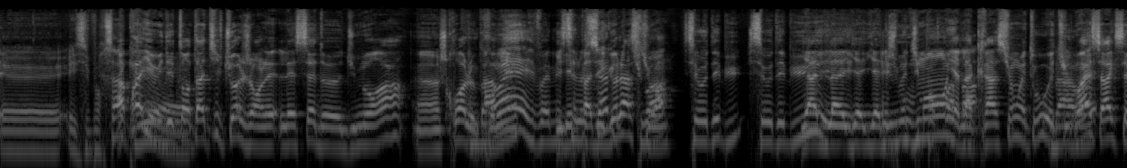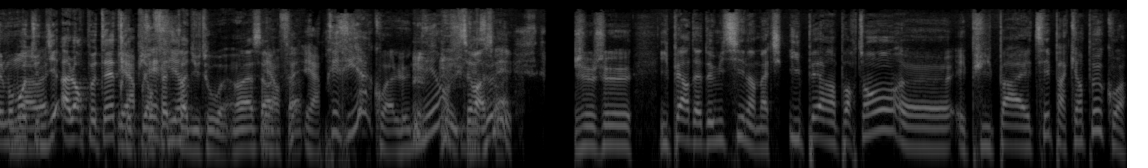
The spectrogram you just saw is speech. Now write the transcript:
Euh, et c'est pour ça. Après, que, il y a eu des euh, tentatives, tu vois, genre l'essai de, du Mora, euh, je crois, le bah premier. ouais, ouais, mais il est pas seul, dégueulasse, tu vois. C'est au début, c'est au début. Il y a, de la- et- il y a, il y a et du je me dis mouvement, il y a de la création et tout. Et Bah tu, ouais, ouais. c'est vrai que c'est le moment où Bah tu te dis alors peut-être, Et et, puis en fait rien. pas du tout. Ouais, ouais c'est Et, vrai. en fait- et après rien quoi, le néant. C'est vrai, désolé. Je, je, ils perdent à domicile un match hyper important euh, et puis pas, pas qu'un peu quoi.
